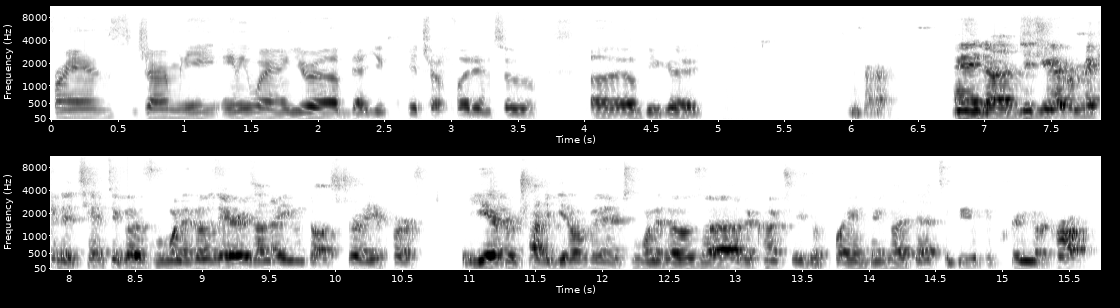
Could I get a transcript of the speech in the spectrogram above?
France, Germany, anywhere in Europe that you can get your foot into, uh, it'll be good. Okay. And uh, did you ever make an attempt to go to one of those areas? I know you went to Australia first, but did you ever try to get over there to one of those uh, other countries to play and things like that to be with the cream of the crop?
